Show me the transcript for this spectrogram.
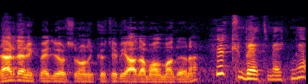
Nereden hükmediyorsun onun kötü bir adam olmadığına? Hükmetmek mi?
